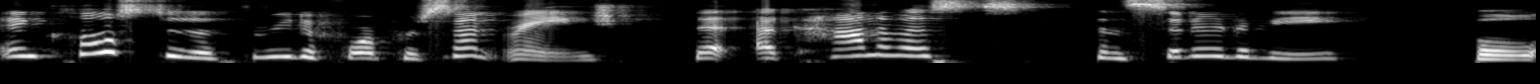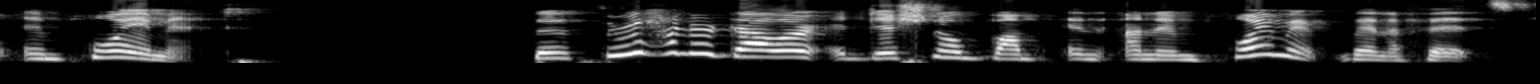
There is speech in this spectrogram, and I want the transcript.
and close to the 3 to 4% range that economists consider to be full employment. The $300 additional bump in unemployment benefits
